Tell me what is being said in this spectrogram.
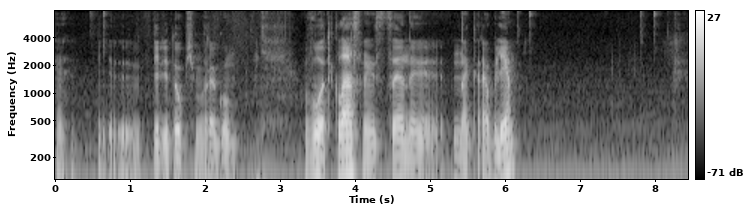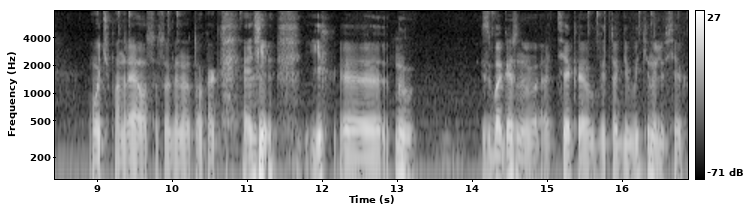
перед общим врагом. Вот, классные сцены на корабле. Очень понравилось, особенно то, как они их, э, ну, из багажного отсека в итоге выкинули всех.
